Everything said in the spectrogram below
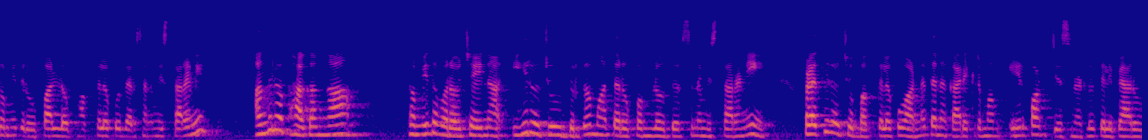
తొమ్మిది రూపాల్లో భక్తులకు దర్శనమిస్తారని అందులో భాగంగా తొమ్మిదవ రోజైన ఈ రోజు దుర్గామాత రూపంలో దర్శనమిస్తారని ప్రతిరోజు భక్తులకు అన్నదాన కార్యక్రమం ఏర్పాటు చేసినట్లు తెలిపారు.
